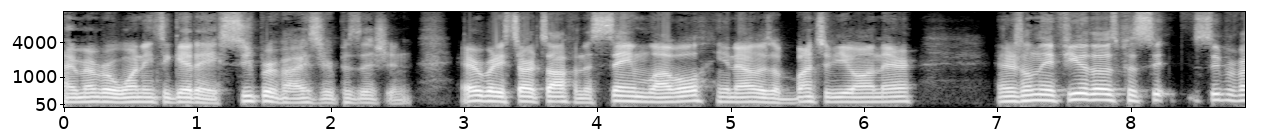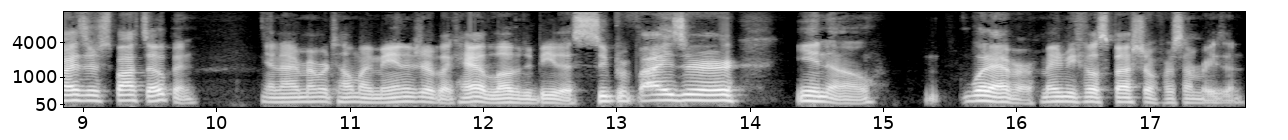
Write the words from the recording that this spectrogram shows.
I remember wanting to get a supervisor position. Everybody starts off in the same level. You know, there's a bunch of you on there, and there's only a few of those supervisor spots open. And I remember telling my manager, like, hey, I'd love to be the supervisor, you know, whatever. Made me feel special for some reason.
